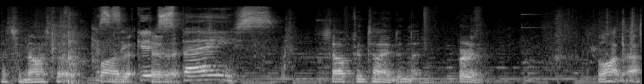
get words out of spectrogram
That's a nice little This private is a good area. space. Self-contained, isn't it? Brilliant. I like that.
